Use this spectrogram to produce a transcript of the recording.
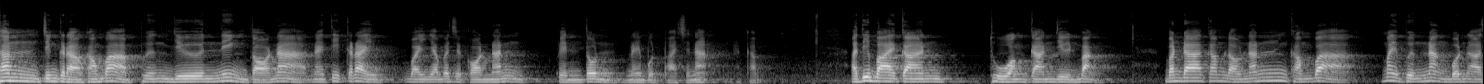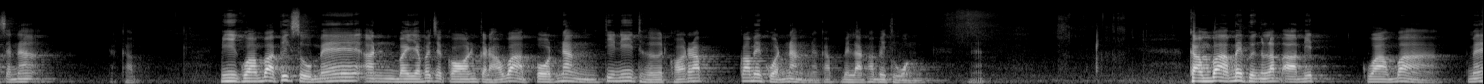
ท่านจึงกล่าวคำว่าพึงยืนนิ่งต่อหน้าในที่ใกล้วัยวัจกรนั้นเป็นต้นในบทภาชนะ อธิบายการทวงการยืนบ้าง บรรดาคำเหล่านั้นคำว่าไม่พึงนั่งบนอาสนะนะครับมีความว่าภิกษุแม้อันวัยวัจกรกล่าวว่าโปรดนั่งที่นี่เถิดขอรับก็ไม่ควรนั่งนะครับ เวลาเข้าไปทวงนะคำว่าไม่พึงรับอามิตร ความว่าแม้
